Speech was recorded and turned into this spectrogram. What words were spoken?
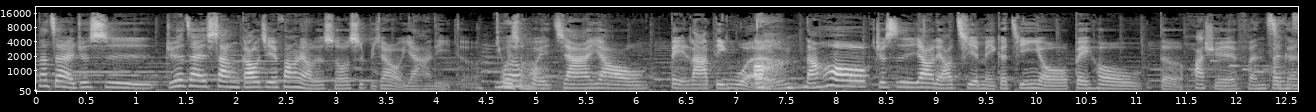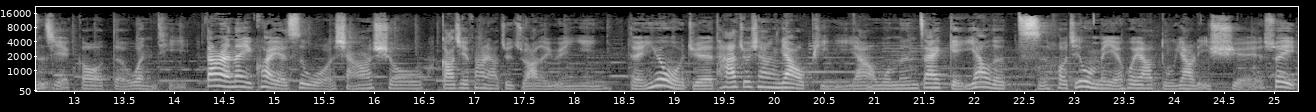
那再来就是觉得在上高阶芳疗的时候是比较有压力的，因为回家要背拉丁文，然后就是要了解每个精油背后的化学分子跟结构的问题。当然那一块也是我想要修高阶芳疗最主要的原因。对，因为我。觉得它就像药品一样，我们在给药的时候，其实我们也会要读药理学，所以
